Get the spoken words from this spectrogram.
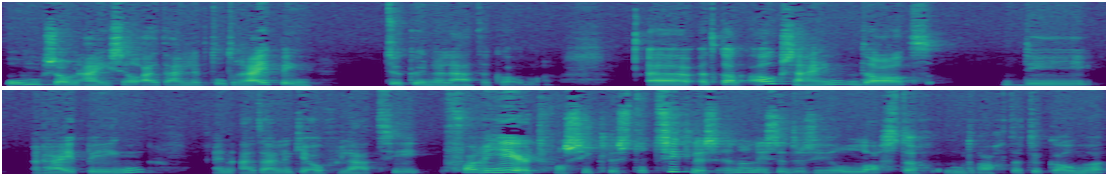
om zo'n eicel uiteindelijk tot rijping te kunnen laten komen. Het kan ook zijn dat die rijping en uiteindelijk je ovulatie varieert van cyclus tot cyclus. En dan is het dus heel lastig om erachter te komen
